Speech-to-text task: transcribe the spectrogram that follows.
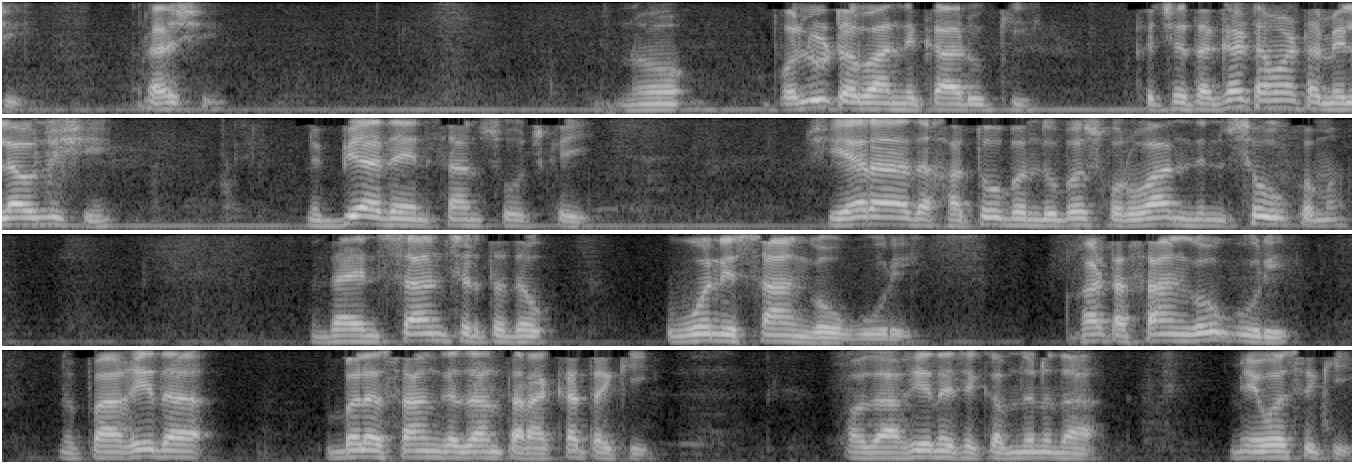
شي راشي نو په لوټه باندې کارو کی کچه ته ګټه مټه ملاو نشي نو بیا د انسان سوچ کوي چې یاره د خطو بندوبست خوروان دین سو کوم دا انسان چرته د ونی سانګ وګوري غټه سانګ وګوري نو پاغه دا بل سانګ ځان تراکته کی او دا غینه چې کمندونو دا میوه سکی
